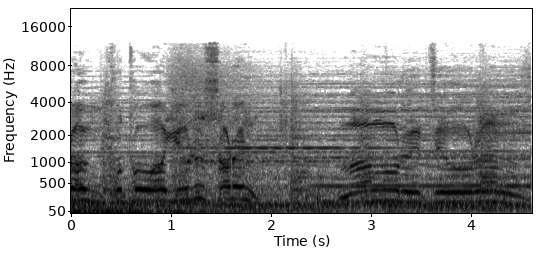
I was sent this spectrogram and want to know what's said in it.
らうことは許されん。守れておらんぞ。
